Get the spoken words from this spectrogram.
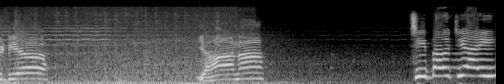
बिटिया। यहाँ आना। जी बाबूजी आई।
